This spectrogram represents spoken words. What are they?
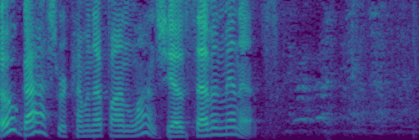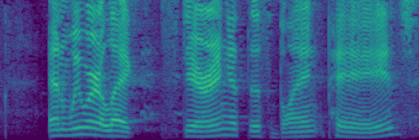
oh gosh, we're coming up on lunch. You have seven minutes. And we were like staring at this blank page.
